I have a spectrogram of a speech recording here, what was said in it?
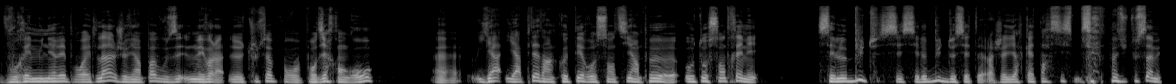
vous rémunérer pour être là. Je viens pas vous. Mais voilà, euh, tout ça pour, pour dire qu'en gros, euh, il y a, y a peut-être un côté ressenti un peu euh, auto-centré, mais c'est le but. C'est le but de cette. J'allais dire catharsis, mais c'est pas du tout ça, mais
